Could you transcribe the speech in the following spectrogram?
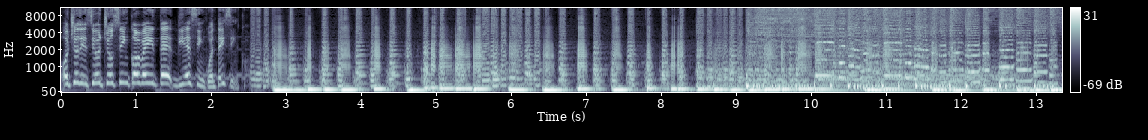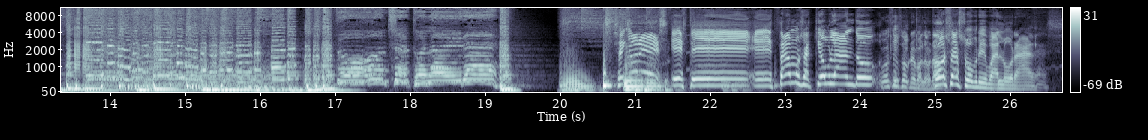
818-520-1055. Don Cheto al aire. Señores, este, eh, estamos aquí hablando Cosas sobrevaloradas. cosas sobrevaloradas.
